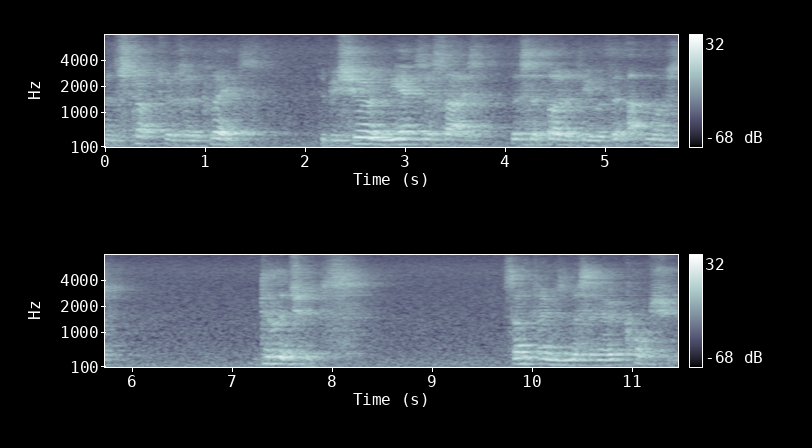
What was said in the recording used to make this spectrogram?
and structures in place to be sure that we exercise this authority with the utmost diligence, sometimes missing out caution.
